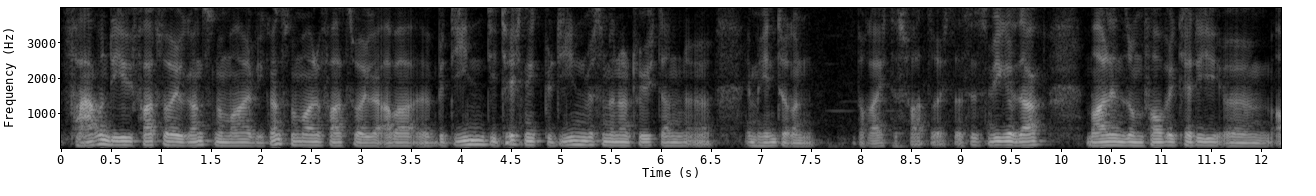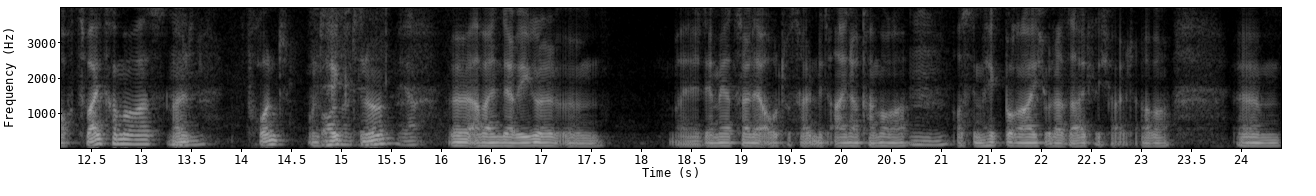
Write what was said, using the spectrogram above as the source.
fahren die Fahrzeuge ganz normal, wie ganz normale Fahrzeuge, aber äh, bedienen, die Technik bedienen müssen wir natürlich dann äh, im hinteren Bereich des Fahrzeugs. Das ist wie gesagt mal in so einem VW Caddy äh, auch zwei Kameras, mhm. halt Front und Vorne Heck, ne? Ja. Äh, aber in der Regel äh, bei der Mehrzahl der Autos halt mit einer Kamera mhm. aus dem Heckbereich oder seitlich halt. Aber ähm,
